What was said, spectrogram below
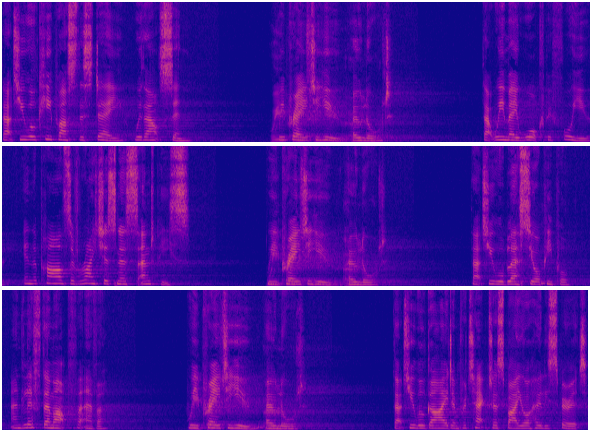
that you will keep us this day without sin. We, pray, to you, O Lord, that we may walk before you in the paths of righteousness and peace. We pray to you, O Lord, that you will bless your people and lift them up forever. We pray to you, O Lord, that you will guide and protect us by your Holy Spirit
